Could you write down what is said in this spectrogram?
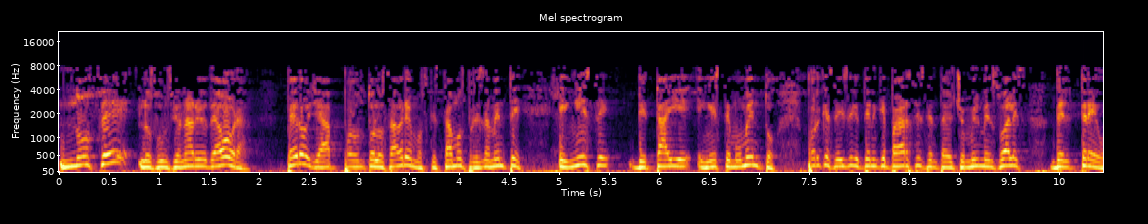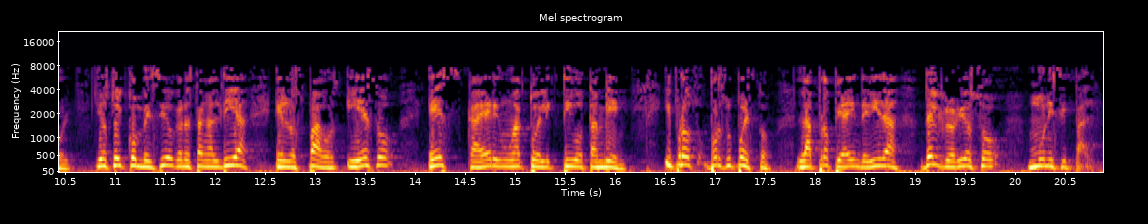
No sé los funcionarios de ahora, pero ya pronto lo sabremos, que estamos precisamente en ese detalle en este momento, porque se dice que tienen que pagar 68 mil mensuales del trébol. Yo estoy convencido que no están al día en los pagos y eso es caer en un acto delictivo también. Y por, por supuesto, la propiedad indebida del glorioso municipal.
